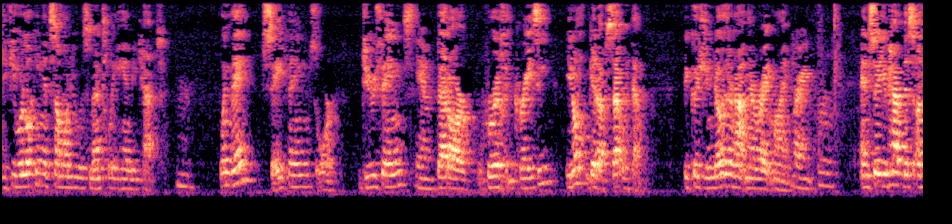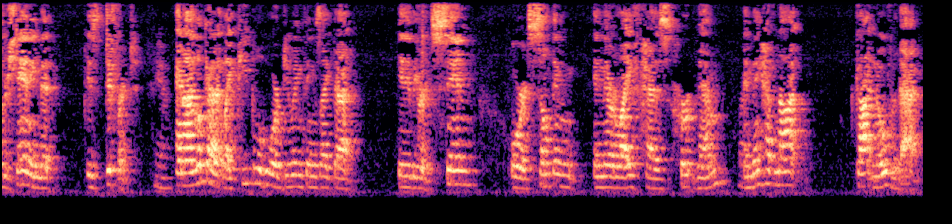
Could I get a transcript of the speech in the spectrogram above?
if you were looking at someone who was mentally handicapped. Hmm. When they say things or do things Yeah. that are really crazy, you don't get upset with them because you know they're not in their right mind. Right. Hmm. And so you have this understanding that is different. Yeah. And I look at it like people who are doing things like that, either it's sin or it's something in their life has hurt them and they have not gotten over that.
